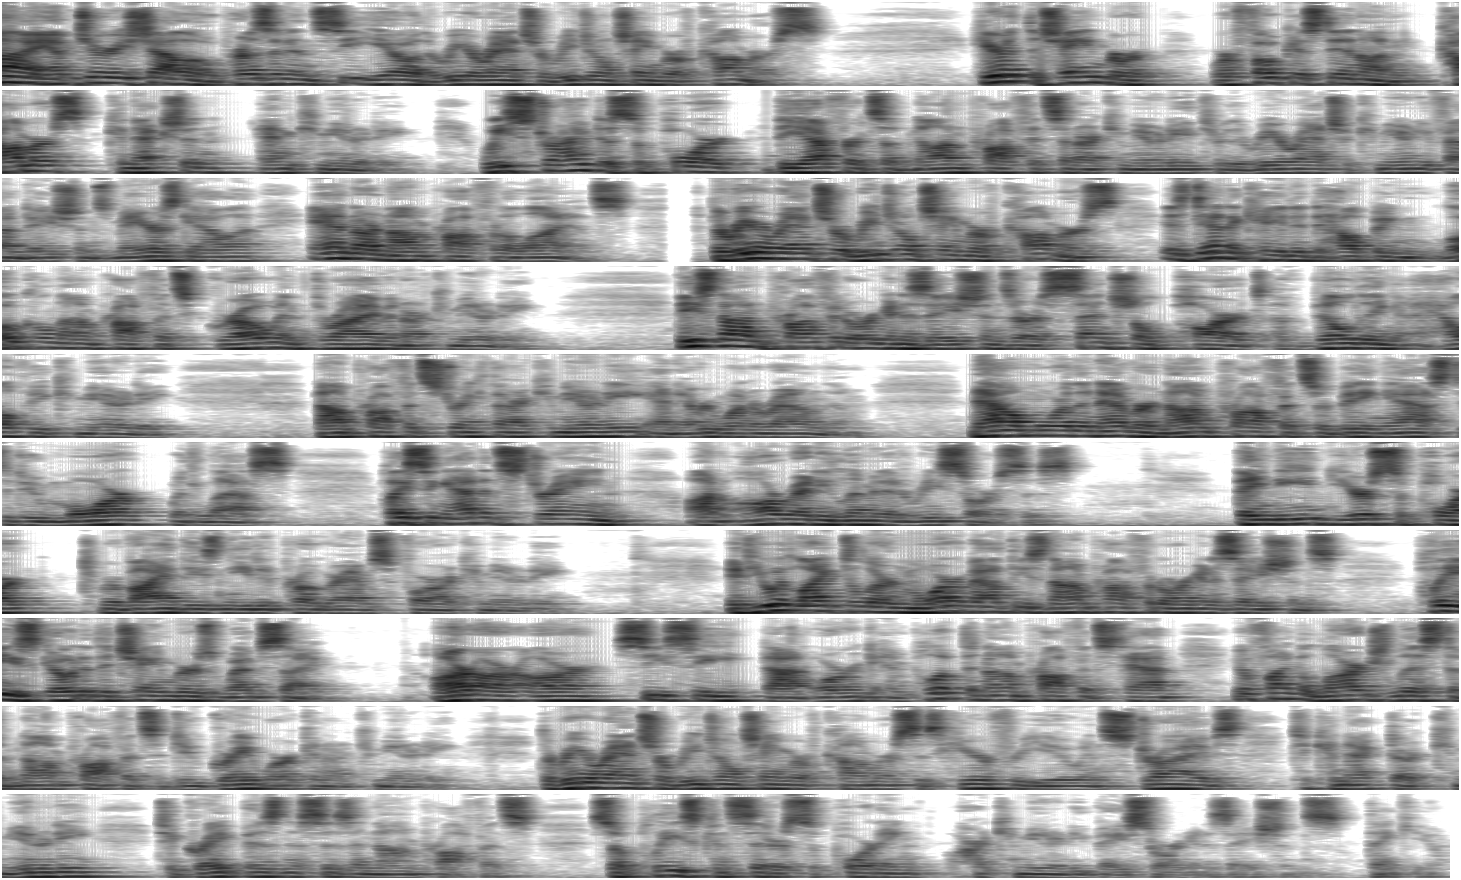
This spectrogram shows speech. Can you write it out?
Hi, I'm Jerry Schalow, President and CEO of the Rio Rancho Regional Chamber of Commerce. Here at the Chamber, we're focused in on commerce, connection, and community. We strive to support the efforts of nonprofits in our community through the Rio Rancho Community Foundation's Mayor's Gala and our Nonprofit Alliance. The Rio Rancho Regional Chamber of Commerce is dedicated to helping local nonprofits grow and thrive in our community. These nonprofit organizations are essential part of building a healthy community. Nonprofits strengthen our community and everyone around them. Now more than ever, nonprofits are being asked to do more with less, placing added strain on already limited resources. They need your support to provide these needed programs for our community. If you would like to learn more about these nonprofit organizations, please go to the Chamber's website, rrrcc.org, and pull up the Nonprofits tab. You'll find a large list of nonprofits that do great work in our community. The Rio Rancho Regional Chamber of Commerce is here for you and strives to connect our community to great businesses and nonprofits. So please consider supporting our community-based organizations. Thank you.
